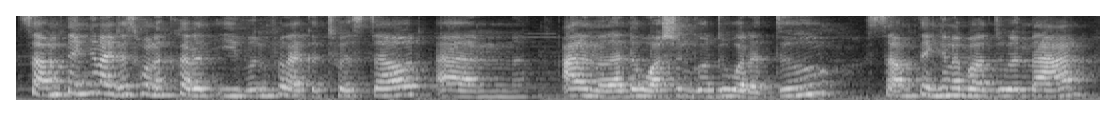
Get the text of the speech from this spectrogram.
So I'm thinking I just want to cut it even for like a twist out and I don't know, let the wash and go do what it do. So I'm thinking about doing that.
